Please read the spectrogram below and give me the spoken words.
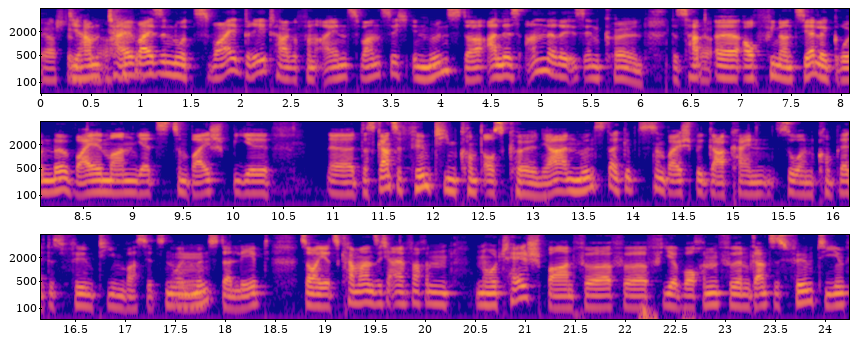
Ja, stimmt. Die haben ja. teilweise nur zwei Drehtage von 21 in Münster, alles andere ist in Köln. Das hat ja. äh, auch finanzielle Gründe, weil man jetzt zum Beispiel äh, das ganze Filmteam kommt aus Köln, ja. In Münster gibt es zum Beispiel gar kein so ein komplettes Filmteam, was jetzt nur mhm. in Münster lebt. So, jetzt kann man sich einfach ein, ein, Hotel sparen für, für vier Wochen für ein ganzes Filmteam.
